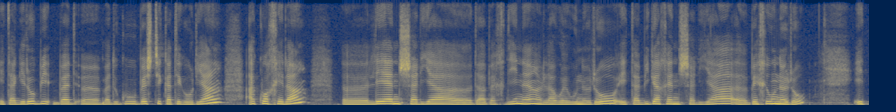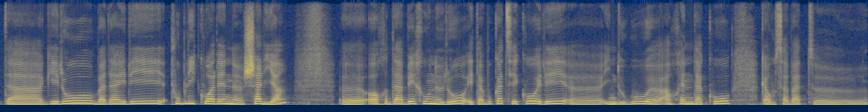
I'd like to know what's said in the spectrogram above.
Eta gero bad, uh, badugu beste kategoria, akuajela, uh, lehen xaria uh, da berdin, eh, lau egun euro, eta bigarren xaria uh, beheun euro. Eta gero bada ere publikoaren xaria, hor uh, da beheun euro, eta bukatzeko ere uh, indugu uh, aurrendako gauza bat, uh,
